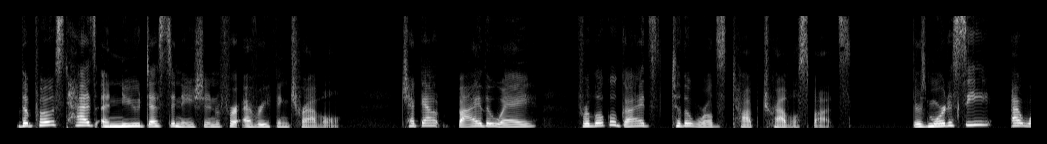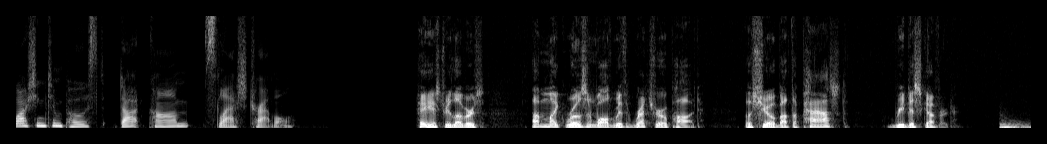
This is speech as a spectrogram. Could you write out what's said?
The Post has a new destination for everything travel. Check out By the Way for local guides to the world's top travel spots. There's more to see at washingtonpost.com/travel. Hey, history lovers. I'm Mike Rosenwald with Retropod, a show about the past rediscovered. I'm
